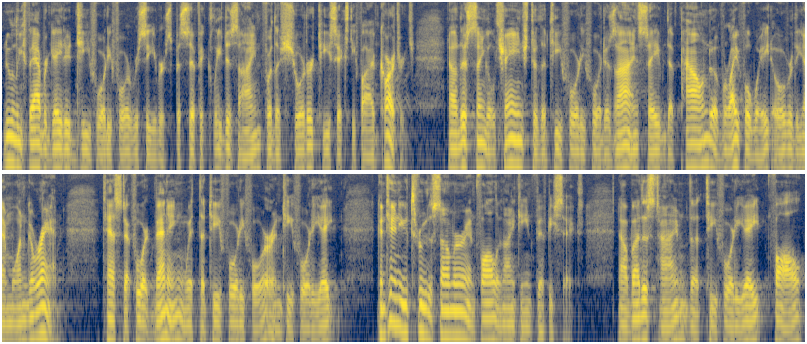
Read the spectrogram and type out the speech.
newly fabricated T 44 receiver specifically designed for the shorter T 65 cartridge. Now, this single change to the T 44 design saved a pound of rifle weight over the M1 Garand. Tests at Fort Benning with the T 44 and T 48 continued through the summer and fall of 1956. Now, by this time, the T 48 FAL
